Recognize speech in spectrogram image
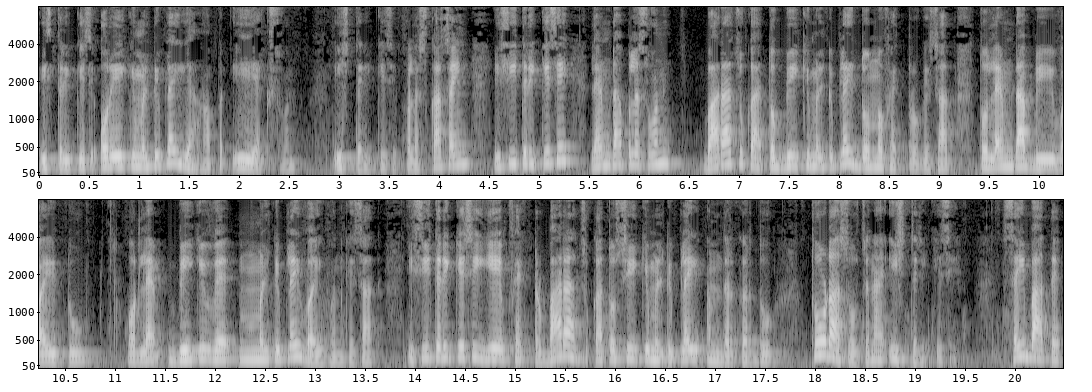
इस तरीके से, और ए की मल्टीप्लाई यहाँ पर ए एक्स वन इस तरीके से प्लस का साइन इसी तरीके से लेमडा प्लस वन बार आ चुका है। तो बी की मल्टीप्लाई दोनों फैक्टरों के साथ तो लेमडा बी वाई टू और बी की मल्टीप्लाई वाई वन के साथ इसी तरीके से ये फैक्टर बाहर आ चुका तो सी की मल्टीप्लाई अंदर कर दो। थोड़ा सोचना है इस तरीके से। सही बात है,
